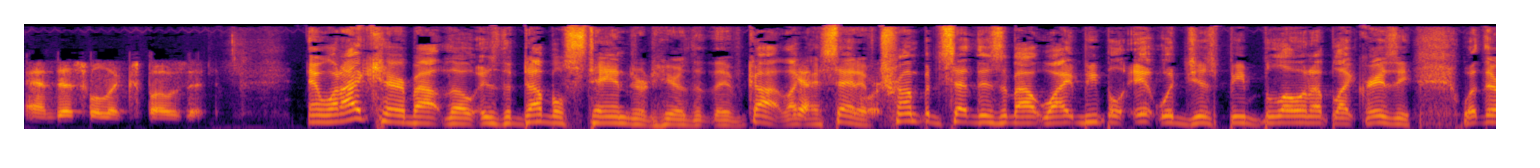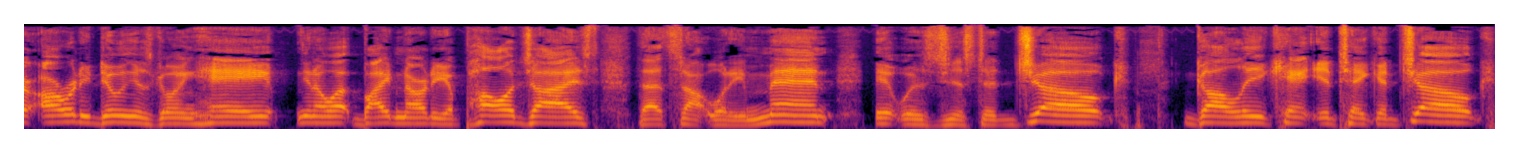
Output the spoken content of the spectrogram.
and this will expose it. And what I care about, though, is the double standard here that they've got. Like yes, I said, if Trump had said this about white people, it would just be blowing up like crazy. What they're already doing is going, hey, you know what? Biden already apologized. That's not what he meant. It was just a joke. Golly, can't you take a joke?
